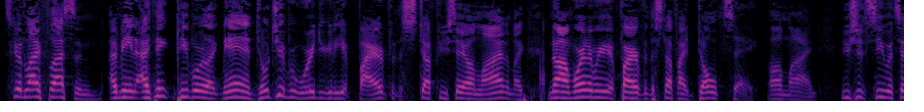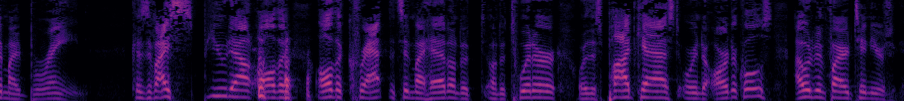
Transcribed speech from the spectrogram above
It's a good life lesson. I mean, I think people are like, "Man, don't you ever worry you're going to get fired for the stuff you say online?" I'm like, "No, I'm worried I'm going to get fired for the stuff I don't say online. You should see what's in my brain." Because if I spewed out all the all the crap that's in my head onto onto Twitter or this podcast or into articles, I would have been fired ten years ago.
